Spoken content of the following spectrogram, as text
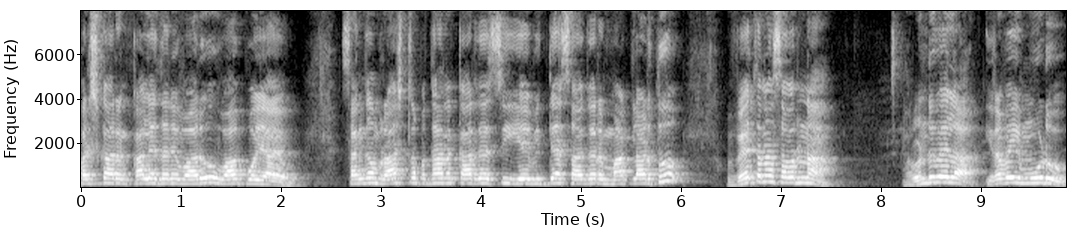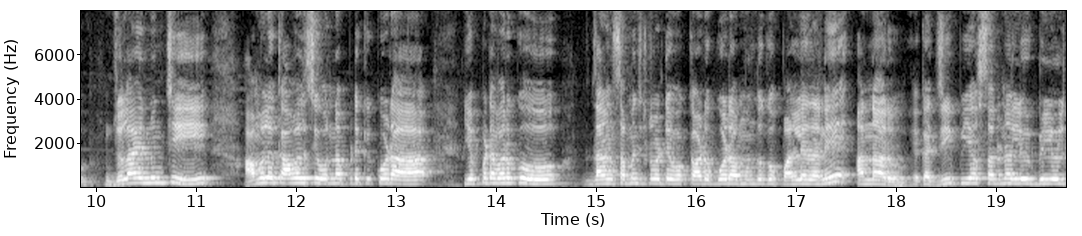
పరిష్కారం కాలేదని వారు వాపోయారు. సంఘం రాష్ట్ర ప్రధాన కార్యదర్శి ఏ విద్యాసాగర్ మాట్లాడుతూ వేతన సవరణ రెండు వేల ఇరవై మూడు జులై నుంచి అమలు కావాల్సి ఉన్నప్పటికీ కూడా ఇప్పటి వరకు దానికి సంబంధించినటువంటి ఒక్క అడుగు కూడా ముందుకు పడలేదని అన్నారు. ఇక జీపీఎఫ్ సరణ లీవ్ బిల్లులు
